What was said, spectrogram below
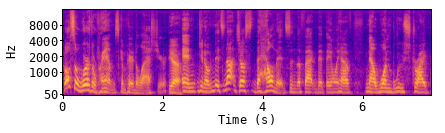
But also where are the Rams compared to last year? Yeah. And you know, it's not just the helmets and the fact that they only have now one blue stripe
